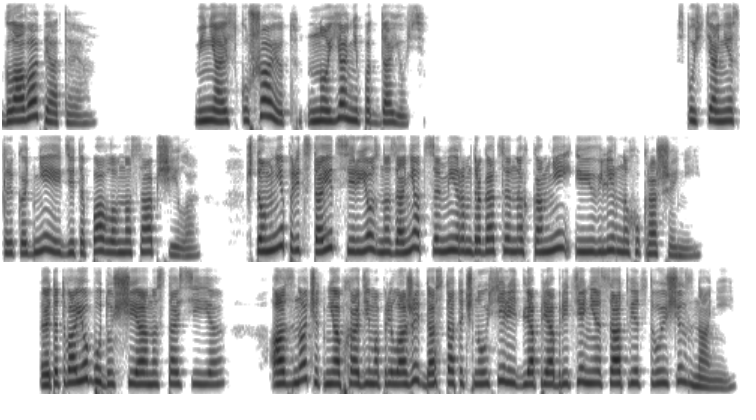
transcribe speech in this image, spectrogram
Глава пятая. Меня искушают, но я не поддаюсь. Спустя несколько дней Эдита Павловна сообщила, что мне предстоит серьезно заняться миром драгоценных камней и ювелирных украшений. Это твое будущее, Анастасия, а значит, необходимо приложить достаточно усилий для приобретения соответствующих знаний.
